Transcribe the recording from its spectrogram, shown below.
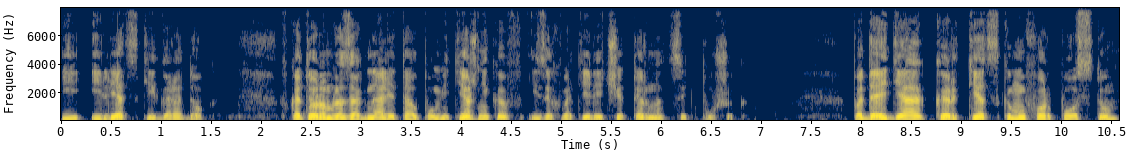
и Илецкий городок в котором разогнали толпу мятежников и захватили 14 пушек. Подойдя к Иртецкому форпосту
